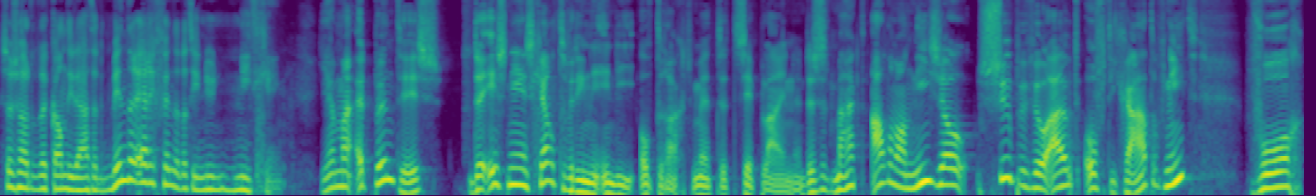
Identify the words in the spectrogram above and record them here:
Zo zouden de kandidaten het minder erg vinden dat hij nu niet ging. Ja, maar het punt is, er is niet eens geld te verdienen in die opdracht met het ziplinen. Dus het maakt allemaal niet zo superveel uit of die gaat of niet voor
